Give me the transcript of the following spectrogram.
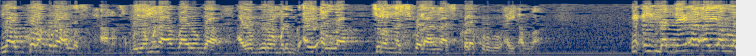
nagukola kulwa allah subhana wataala buli omu navayo nga ayogera omulimu ai allah kino nakikola nga akikola kulwa ai allah. Mbadde ai allah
